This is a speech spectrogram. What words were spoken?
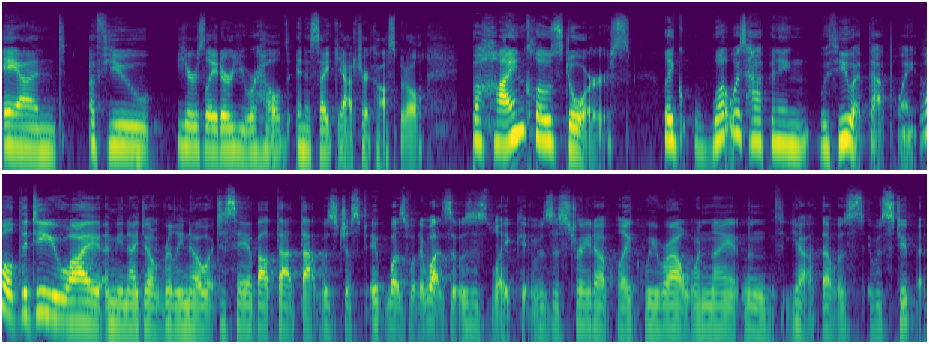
and a few years later you were held in a psychiatric hospital. Behind closed doors like what was happening with you at that point? Well the dui i mean i don't really know what to say about that. That was just it was what it was. It was like it was a straight up like we were out one night and yeah that was it was stupid.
